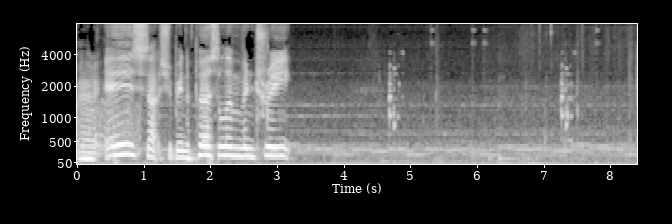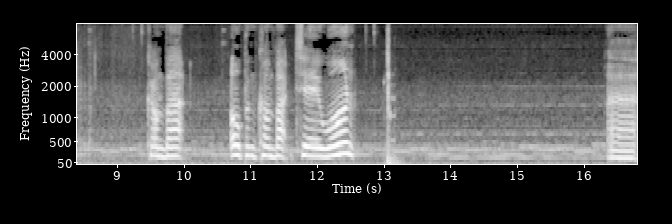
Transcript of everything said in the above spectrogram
There it is. That should be in the personal inventory. Combat. Open combat tier 1. Uh,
